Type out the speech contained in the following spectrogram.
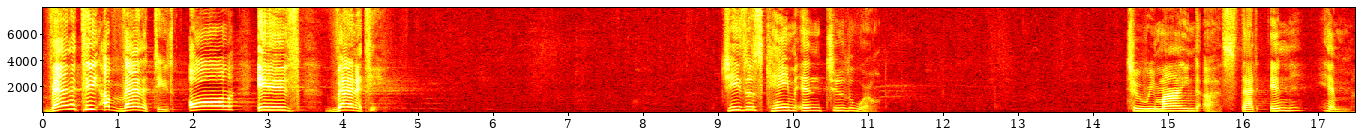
Vanity of vanities, all is vanity. Jesus came into the world to remind us that in him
